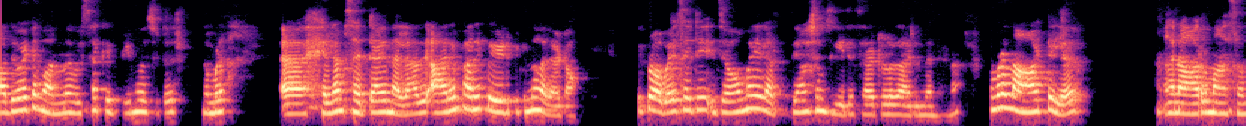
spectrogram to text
ആദ്യമായിട്ട് വന്ന് വിസ കിട്ടിയെന്ന് വെച്ചിട്ട് നമ്മൾ എല്ലാം സെറ്റായെന്നല്ല അത് ആരെയും പറഞ്ഞ് പേടിപ്പിക്കുന്നതല്ല കേട്ടോ. ഈ പ്രൊബേസായിട്ട് ജോമയിൽ അത്യാവശ്യം സീരിയസ് ആയിട്ടുള്ള കാര്യം തന്നെയാണ്. നമ്മുടെ നാട്ടിൽ അങ്ങനെ ആറുമാസം മാസം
